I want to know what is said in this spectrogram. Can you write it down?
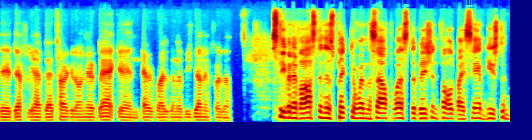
they definitely have that target on their back, and everybody's going to be gunning for them. Stephen F. Austin is picked to win the Southwest Division, followed by Sam Houston.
